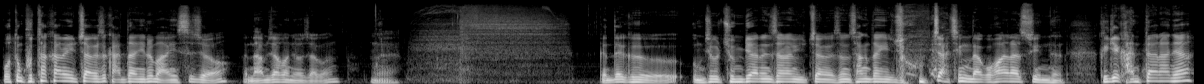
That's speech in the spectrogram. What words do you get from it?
보통 부탁하는 입장에서 간단히를 많이 쓰죠. 남자건 여자건. 네. 근데 그 음식을 준비하는 사람 입장에서는 상당히 좀 짜증나고 화날 수 있는 그게 간단하냐?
